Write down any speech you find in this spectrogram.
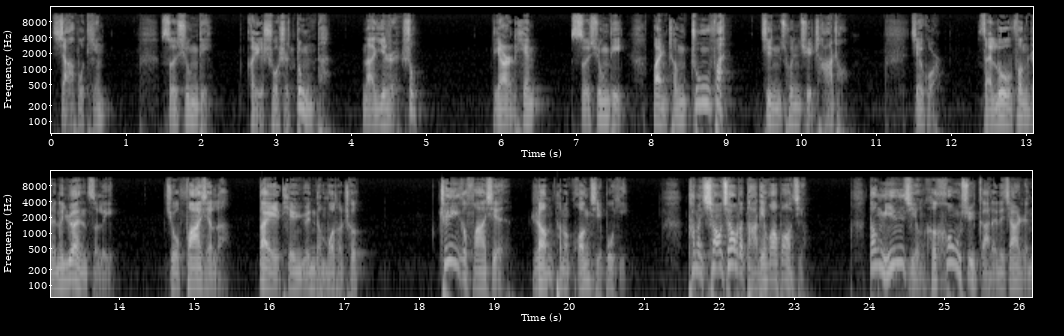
下不停，四兄弟可以说是冻得难以忍受。第二天，四兄弟扮成猪贩进村去查找，结果在陆凤仁的院子里就发现了戴天云的摩托车。这个发现让他们狂喜不已，他们悄悄的打电话报警。当民警和后续赶来的家人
